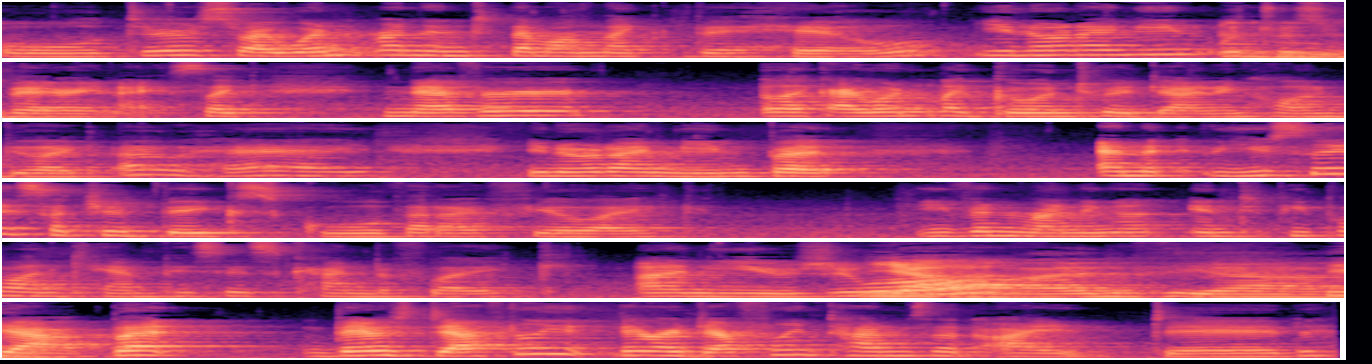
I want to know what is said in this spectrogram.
older, so I wouldn't run into them on like the hill, you know what I mean? Which was Mhm. very nice. Like never like I wouldn't like go into a dining hall and be like, "Oh, hey." You know what I mean? But and it usually it's such a big school that I feel like even running into people on campus is kind of like unusual. Yeah. Yeah. Yeah, but there's definitely there are definitely times that I did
